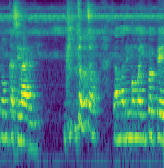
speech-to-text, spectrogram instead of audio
dong kasih lari. Sama di Mama Ipa pe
